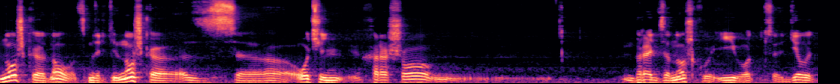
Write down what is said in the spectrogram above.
ножка, ну вот смотрите, ножка с, э, очень хорошо брать за ножку и вот делать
